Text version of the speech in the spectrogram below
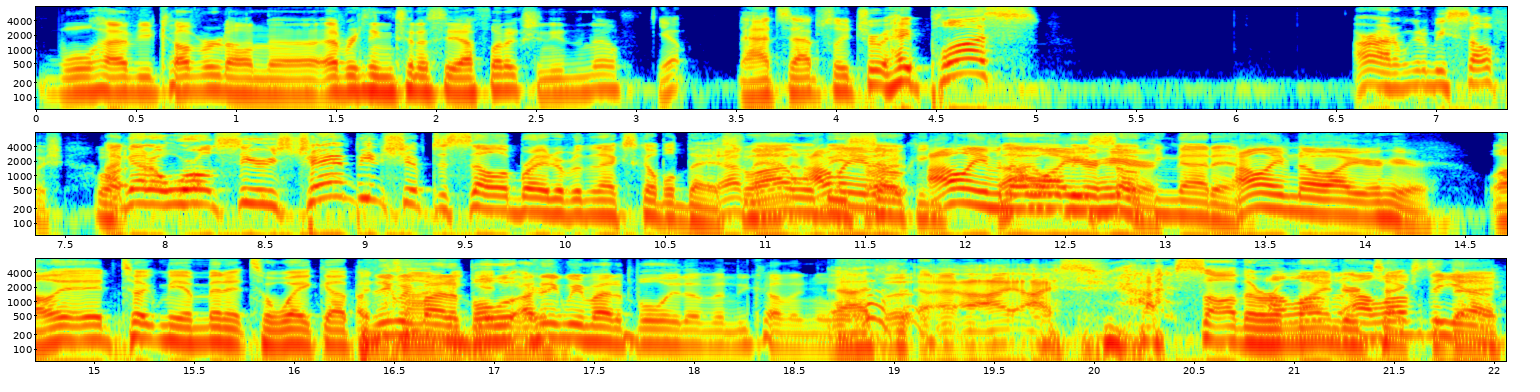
we'll have you covered on uh, everything Tennessee athletics you need to know. Yep, that's absolutely true. Hey, plus, all right, I'm going to be selfish. I got a World Series championship to celebrate over the next couple days, Yeah, so man, I will don't be even, soaking. I don't even know I why you're here. soaking that in. I don't even know why you're here. Well, it, it took me a minute to wake up. I in think we might have bullied. I here. think we might have bullied him into coming a little I, bit. I, I, I saw the I love- reminder I love, text the, uh, today.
